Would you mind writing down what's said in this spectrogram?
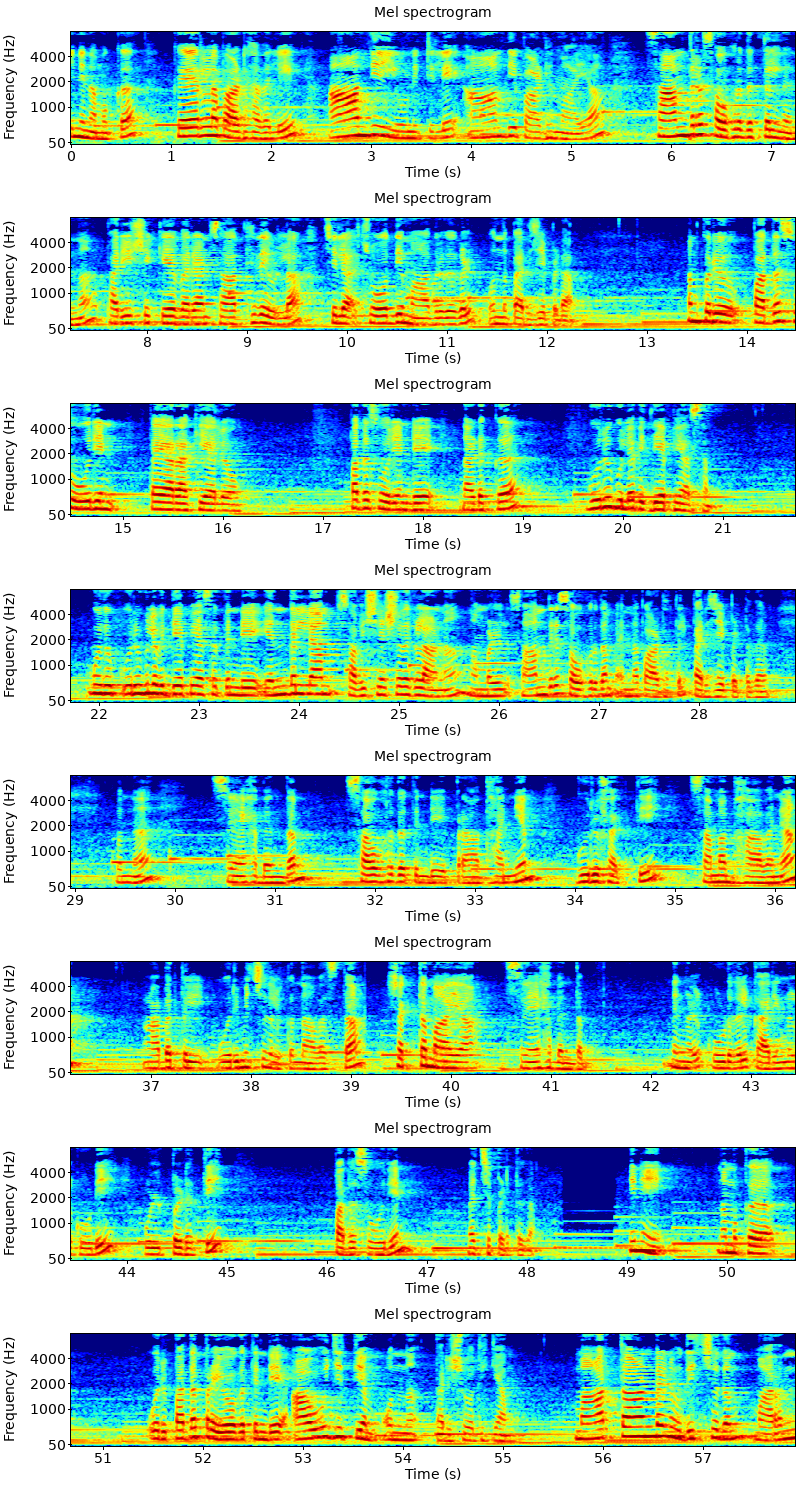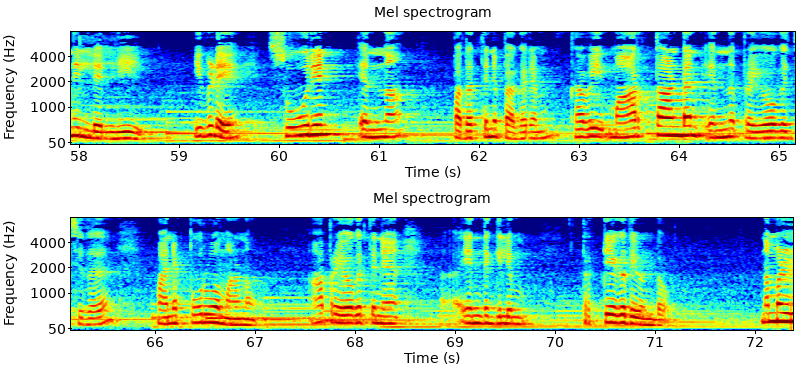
ഇനി നമുക്ക് കേരള പാഠാവലി ആദ്യ യൂണിറ്റിലെ ആദ്യ പാഠമായ സാന്ദ്ര സൗഹൃദത്തിൽ നിന്ന് പരീക്ഷയ്ക്ക് വരാൻ സാധ്യതയുള്ള ചില ചോദ്യ മാതൃകകൾ ഒന്ന് പരിചയപ്പെടാം. നമുക്കൊരു പദസൂര്യൻ തയ്യാറാക്കിയാലോ? പദസൂര്യന്റെ നടുക്ക് ഗുരുകുല വിദ്യാഭ്യാസം. ഗുരു ഗുരുകുല വിദ്യാഭ്യാസത്തിന്റെ എന്തെല്ലാം സവിശേഷതകളാണ് നമ്മൾ സാന്ദ്ര സൗഹൃദം എന്ന പാഠത്തിൽ പരിചയപ്പെട്ടത്? ഒന്ന് സ്നേഹബന്ധം സൗഹൃദത്തിന്റെ പ്രാധാന്യം ഗുരുഭക്തി സമഭാവന ആപത്തിൽ ഒരുമിച്ച് നിൽക്കുന്ന അവസ്ഥ ശക്തമായ സ്നേഹബന്ധം. നിങ്ങൾ കൂടുതൽ കാര്യങ്ങൾ കൂടി ഉൾപ്പെടുത്തി പദസൂര്യൻ മെച്ചപ്പെടുത്തുക. ഇനി നമുക്ക് ഒരു പദപ്രയോഗത്തിന്റെ ഔചിത്യം ഒന്ന് പരിശോധിക്കാം. മാർത്താണ്ഡൻ ഉദിച്ചതും മറന്നില്ലല്ലേ. ഇവിടെ സൂര്യൻ എന്ന പദത്തിന് പകരം കവി മാർത്താണ്ഡൻ എന്ന് പ്രയോഗിച്ചത് മനഃപൂർവമാണോ ആ പ്രയോഗത്തിന് എന്തെങ്കിലും പ്രത്യേകതയുണ്ടോ? നമ്മൾ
